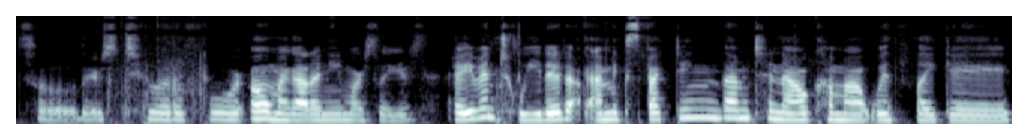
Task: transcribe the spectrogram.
so there's two out of four. Oh my god, I need more sleeves. I even tweeted. I'm expecting them to now come out with like a...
